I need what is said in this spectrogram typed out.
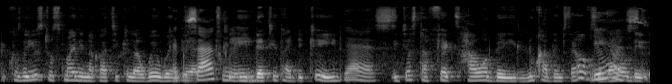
because they used to smile in a particular way when Exactly. their, their teeth are decayed. Yes. it just affects how they look at themselves and how they,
